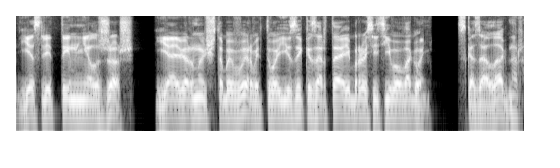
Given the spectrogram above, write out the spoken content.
«Если ты мне лжешь, я вернусь, чтобы вырвать твой язык изо рта и бросить его в огонь», сказал Агнар,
